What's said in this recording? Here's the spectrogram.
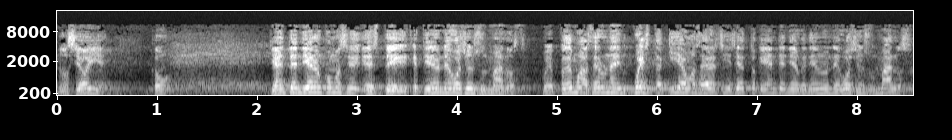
No se oye. ¿Cómo? ¿Ya entendieron cómo se, este, que tienen un negocio en sus manos? podemos hacer una encuesta aquí, vamos a ver si es cierto que ya entendieron que tienen un negocio en sus manos.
